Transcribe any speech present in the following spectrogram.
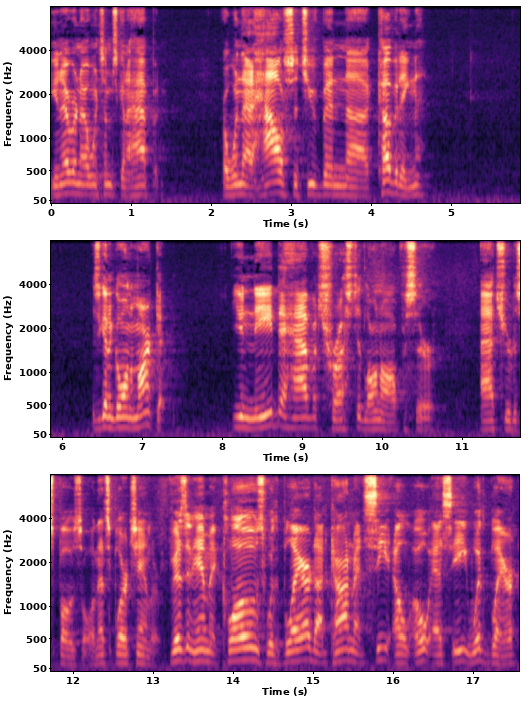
You never know when something's going to happen. Or when that house that you've been uh, coveting is going to go on the market. You need to have a trusted loan officer at your disposal, and that's Blair Chandler. Visit him at closewithblair.com. That's C L O S E with Blair.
